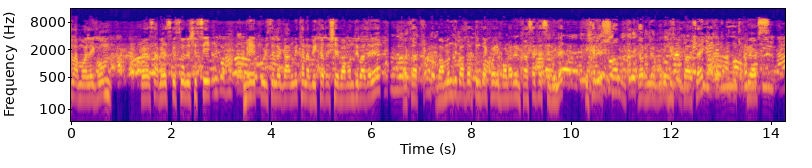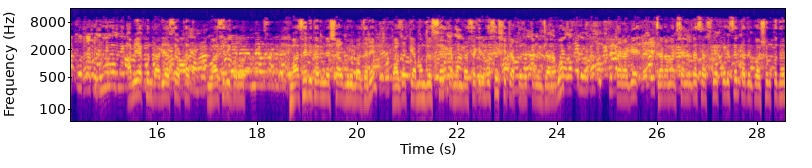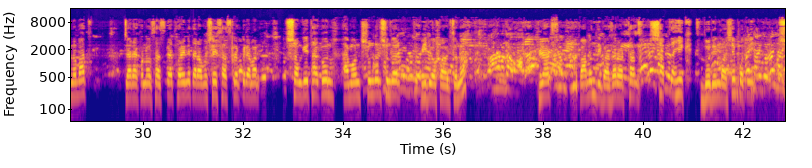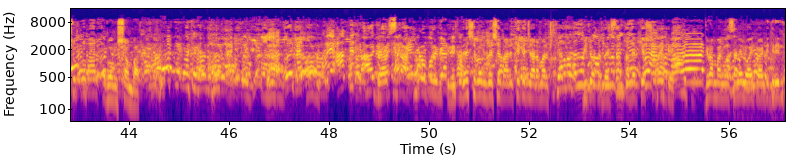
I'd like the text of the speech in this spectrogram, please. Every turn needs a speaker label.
Speaker 1: আসসালামু আলাইকুম। আমি আজকে চলে এসেছি মেহেরপুর জেলা গাংনি থানা বিখ্যাত সেই বামন্দি বাজারে। অর্থাৎ বামন্দি বাজার কিন্তু একেবারে বর্ডারের কাছাকাছি বলে এখানে সব ধরনের গরু কিন্তু পাওয়া যায়। আমি এখন দাঁড়িয়ে আছি অর্থাৎ মাঝারি গরু, মাঝারি ধরনের সার গরু বাজারে। বাজার কেমন যাচ্ছে, কেমন বেচা কিনা হচ্ছে সেটা আপনাদেরকে আমি জানাব। তার আগে যারা আমার চ্যানেলটা সাবস্ক্রাইব করেছেন তাদেরকে অসংখ্য ধন্যবাদ। যারা এখনও সাবস্ক্রাইব করেনি, তারা অবশ্যই সাবস্ক্রাইব করে আমার সঙ্গেই থাকুন এমন সুন্দর সুন্দর ভিডিও পাওয়ার জন্য। বামন্দি বাজার অর্থাৎ সাপ্তাহিক দুদিন বসে প্রতি শুক্রবার এবং সোমবার। দেশ এবং দেশের বাড়ি থেকে যারা আমার ভিডিওটা দেখছেন, তাদেরকে সবাইকে Gram Bangla channel Y twenty থ্রির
